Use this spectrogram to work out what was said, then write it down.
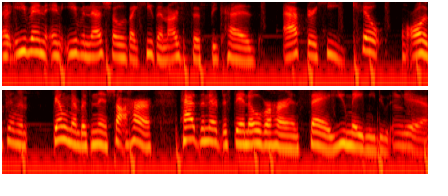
and even and even that shows like he's a narcissist because after he killed all her family family members and then shot her, had the nerve to stand over her and say, "You made me do this." yeah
